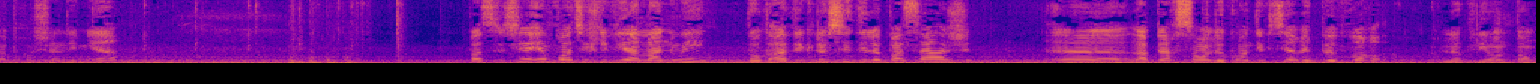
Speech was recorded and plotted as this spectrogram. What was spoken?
la prochaine lumière. Parce que s'il y a une voiture qui vient la nuit, donc avec le CD le passage, euh, la personne, le conducteur, il peut voir le clienton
